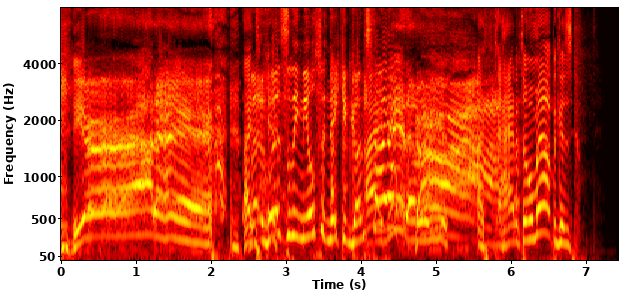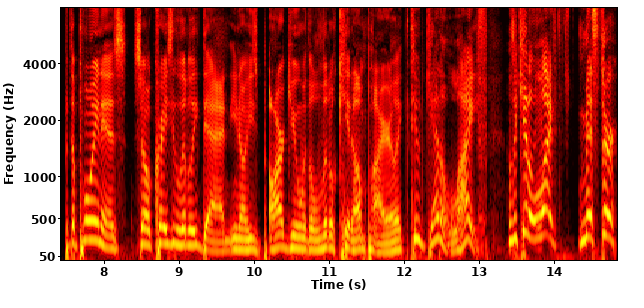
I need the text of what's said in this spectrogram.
You're out of here. I Le- did. Leslie Nielsen, Naked Gun style. I did. I, I, ah! I had to throw him out because. But the point is, so crazy little league dad, you know, he's arguing with a little kid umpire. Like, dude, get a life. I was like, get a life, Mister.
